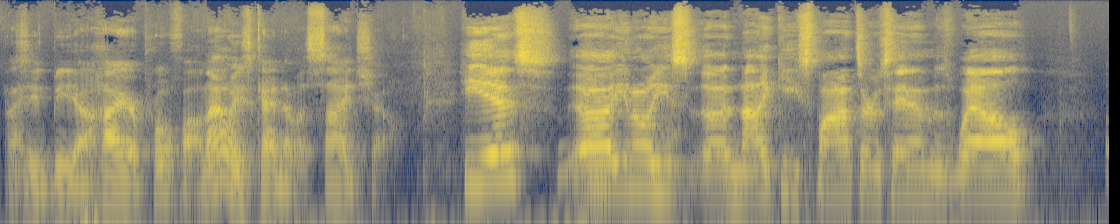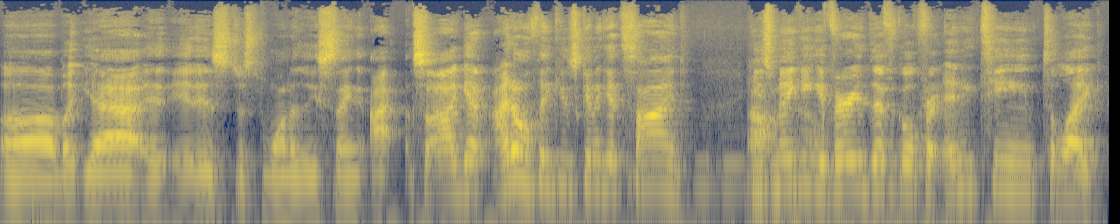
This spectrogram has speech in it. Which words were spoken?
Because Right. he'd be a higher profile. Now he's kind of a sideshow. He is. Uh, you know, he's uh, Nike sponsors him as well. Uh, but yeah, it, it is just one of these things. I, so I get. I don't think he's going to get signed. He's Oh, making it very difficult for any team to like.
